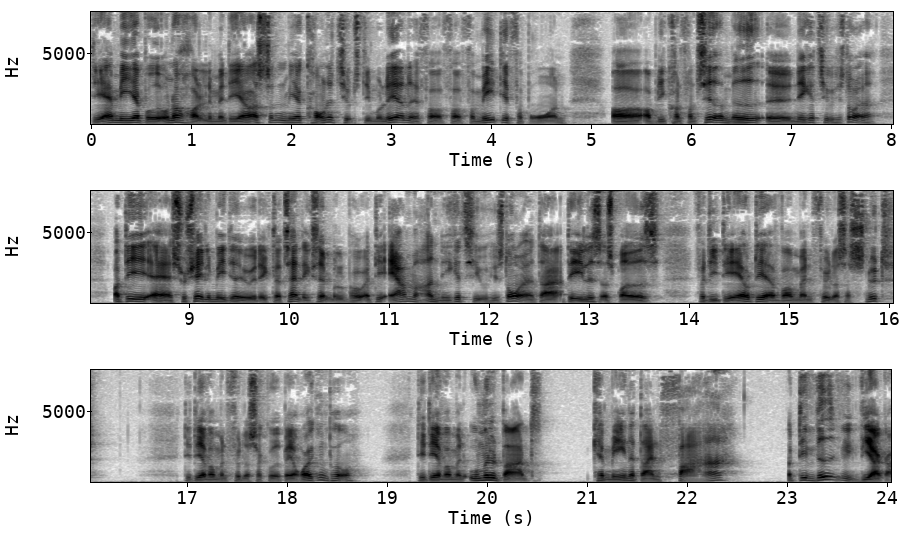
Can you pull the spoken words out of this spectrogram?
Det er mere både underholdende, men det er også sådan mere kognitivt stimulerende for, for, for medieforbrugeren at, at blive konfronteret med øh, negative historier. Og det er sociale medier jo et eklatant eksempel på, at det er meget negative historier, der deles og spredes. Fordi det er jo der, hvor man føler sig snydt. Det er der, hvor man føler sig gået bag ryggen på. Det er der, hvor man umiddelbart kan mene, at der er en fare. Og det ved vi virker.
